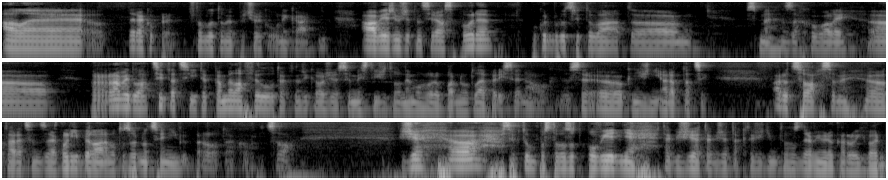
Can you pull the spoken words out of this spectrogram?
ale teda jako v tomhle tom je proč jako unikátní. A věřím, že ten seriál se povede, pokud budu citovat, uh, jsme zachovali uh, pravidla citací, tak Kamila Filu, tak ten říkal, že si myslí, že to nemohlo dopadnout lépe, když se jedná o knižní adaptaci. A docela se mi ta recenze jako líbila, nebo to zhodnocení vypadalo to jako docela že uh, se k tomu postavil zodpovědně, takže, takže tak, takže tím toho zdravíme do Karlových varů.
